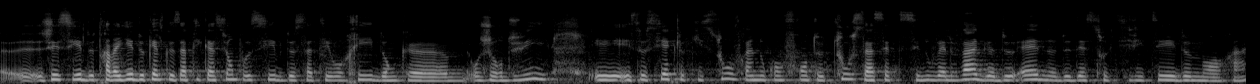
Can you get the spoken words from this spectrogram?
Euh, j'ai essayé de travailler de quelques applications possibles de sa théorie donc euh, aujourd'hui et, ce siècle qui s'ouvre hein, nous confronte tous à ces nouvelles vagues de haine, de destructivité et de mort hein,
